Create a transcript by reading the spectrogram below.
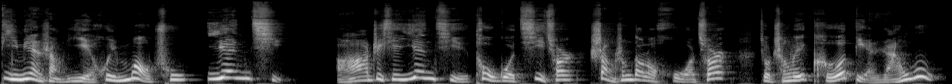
地面上也会冒出烟气。啊，这些烟气透过气圈上升到了火圈，就成为可点燃物。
